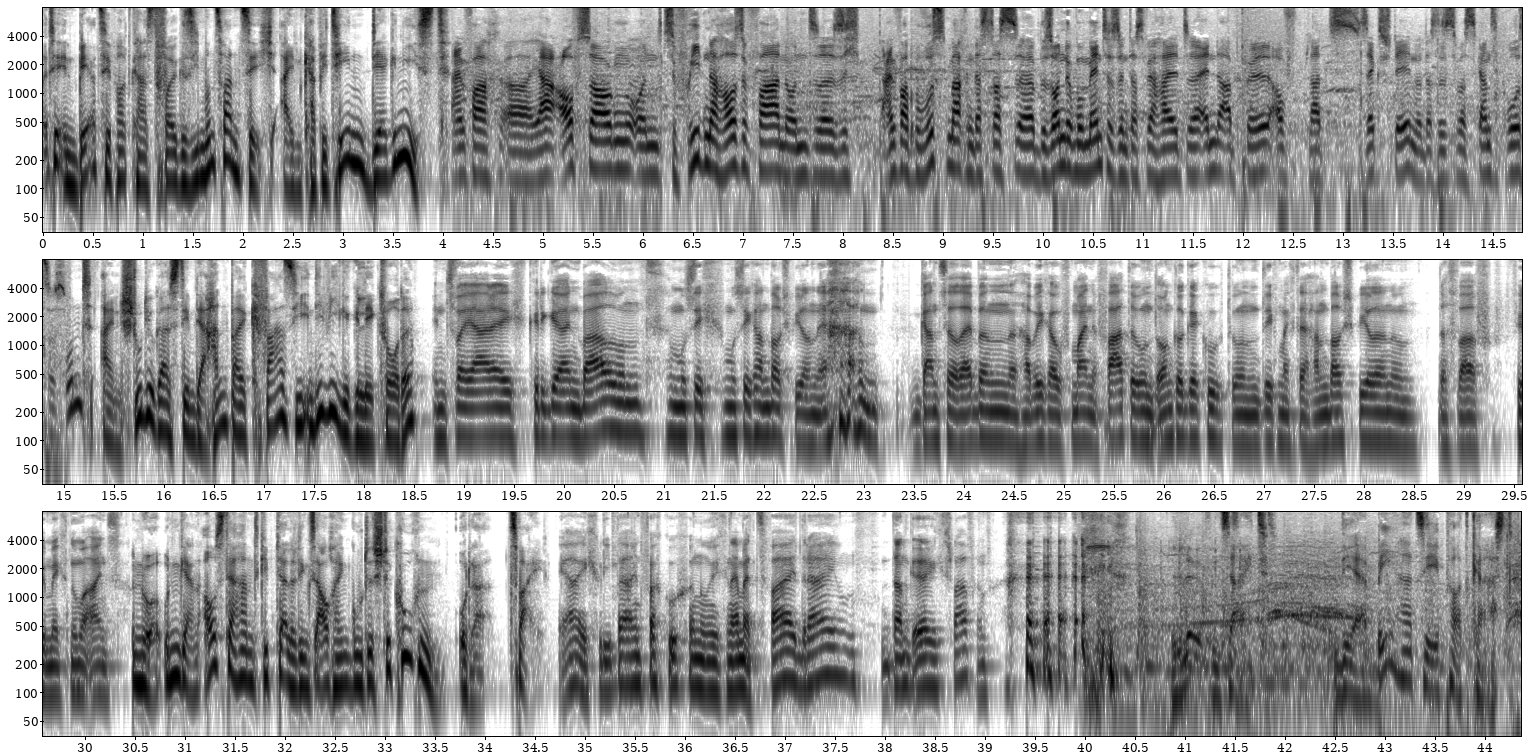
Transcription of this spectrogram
Heute in BRC Podcast Folge 27. Ein Kapitän, der genießt. Einfach äh, ja, aufsaugen und zufrieden nach Hause fahren und äh, sich einfach bewusst machen, dass das äh, besondere Momente sind, dass wir halt äh, Ende April auf Platz 6 stehen und das ist was ganz Großes. Und ein Studiogast, dem der Handball quasi in die Wiege gelegt wurde. In zwei Jahren ich kriege einen Ball und muss ich, muss ich Handball spielen. Ja. Und ganze Leben habe ich auf meinen Vater und Onkel geguckt und ich möchte Handball spielen und das war für mich Nummer eins. Nur ungern aus der Hand gibt er allerdings auch ein gutes Stück Kuchen. Oder zwei. Ja, ich liebe einfach Kuchen und ich nehme zwei, drei und dann gehe ich schlafen. Löwenzeit, der BHC-Podcast.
